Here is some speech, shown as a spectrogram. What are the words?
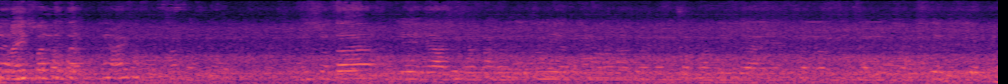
नाहीच पण नाही, आहे ना, सांगतो. स्वतः म्हणजे हे अशी घटना घडली की यातून मला नातेवाईकांनी चौपांती आहे तक्रार सांगितली दिली योग्य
